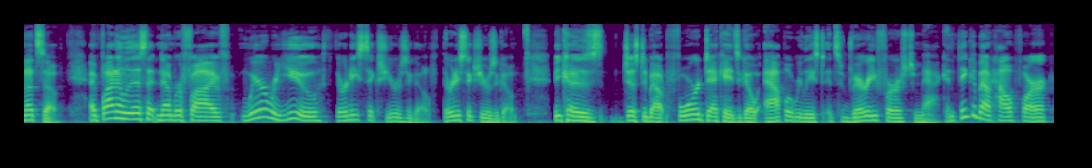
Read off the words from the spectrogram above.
Not so. And finally, this at number five where were you 36 years ago? 36 years ago. Because just about four decades ago, Apple released its very first Mac. And think about how far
